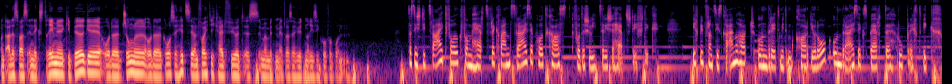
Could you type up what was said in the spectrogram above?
Und alles, was in extreme Gebirge oder Dschungel oder große Hitze und Feuchtigkeit führt, ist immer mit einem etwas erhöhten Risiko verbunden. Das ist die zweite Folge vom Herzfrequenz-Reise-Podcast der Schweizerischen Herzstiftung. Ich bin Franziska Engelhardt und rede mit dem Kardiolog und Reiseexperten Ruprecht Wick.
